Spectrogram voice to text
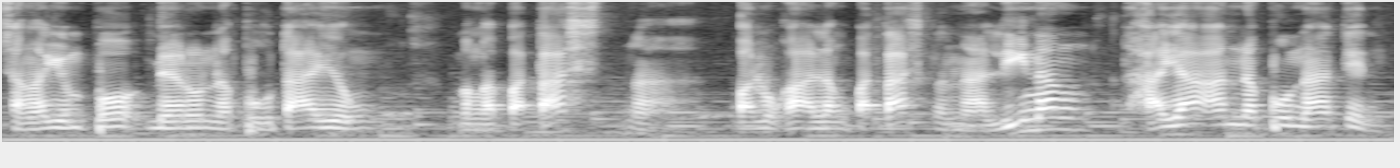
Sa ngayon po, meron na po tayong mga batas na panukalang batas na nalinang. Hayaan na po natin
